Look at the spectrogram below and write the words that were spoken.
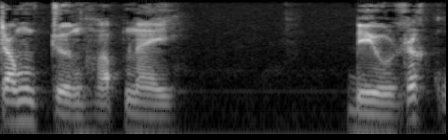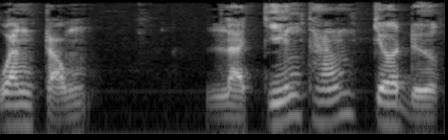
Trong trường hợp này, điều rất quan trọng là chiến thắng cho được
